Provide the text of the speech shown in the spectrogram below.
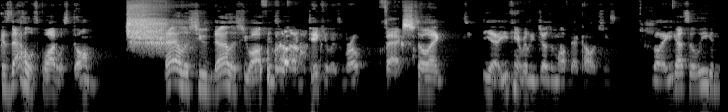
because that whole squad was dumb. That LSU, that LSU offense is ridiculous, bro. Facts. So like, yeah, you can't really judge him off that college season. But like, he got to the league and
